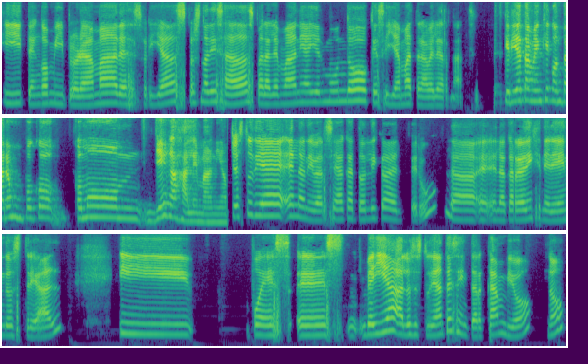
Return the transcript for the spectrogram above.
y tengo mi programa de asesorías personalizadas para Alemania y el mundo que se llama Traveler Nat. Quería también que contaras un poco cómo mm, llegas a Alemania. Yo estudié en la Universidad Católica del Perú, la, en la carrera de Ingeniería Industrial, y pues veía a los estudiantes de intercambio, ¿no?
